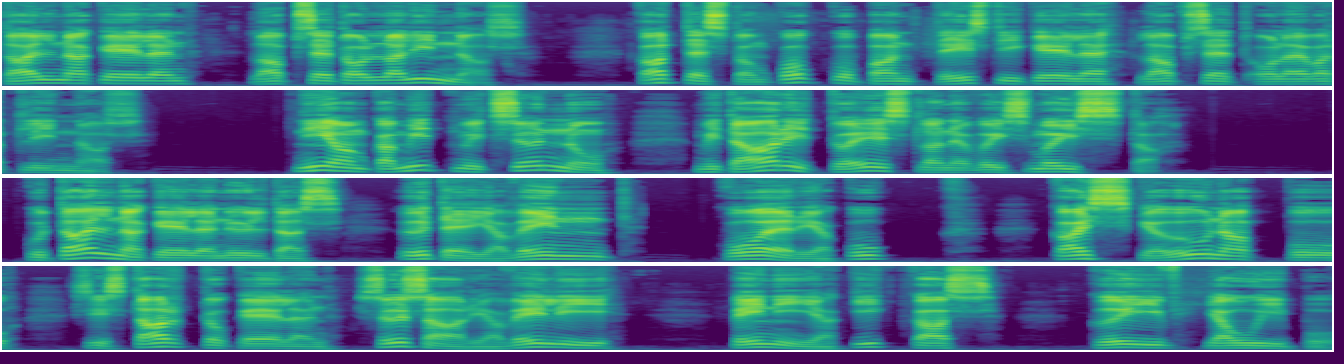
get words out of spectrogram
talna keelen lapsed olla linnas. Katest on kokku pant eesti keele lapsed olevat linnas nii on ka mitmeid sõnu, mida haritu eestlane võis mõista. kui talna keelen üldas õde ja vend, koer ja kukk, kask ja õunapuu, siis tartu keelen sõsar ja veli, peni ja kikas, kõiv ja uibu.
